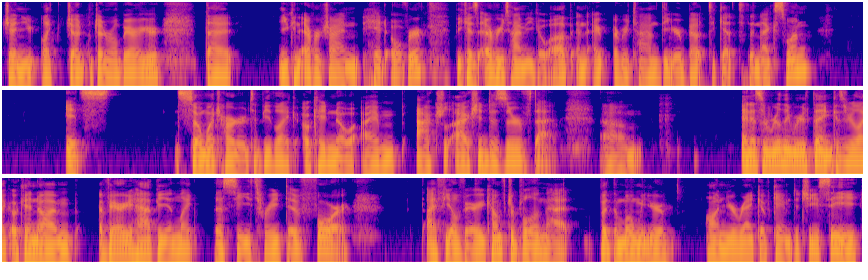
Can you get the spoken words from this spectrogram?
genu- like gen- general barrier that you can ever try and hit over because every time you go up and every time that you're about to get to the next one, it's so much harder to be like, okay, no, I'm actually I actually deserve that. Um, and it's a really weird thing because you're like, okay, no, I'm very happy in like the C3 Div 4. I feel very comfortable in that. But the moment you're on your rank of game to GC,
